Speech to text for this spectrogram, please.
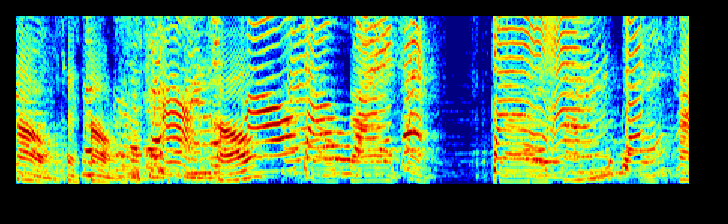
ឆោឆេះឆោឆឆោឆៅកែឆេចែអាំចេះឆា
